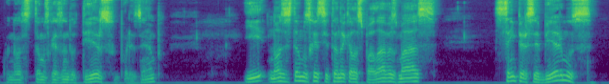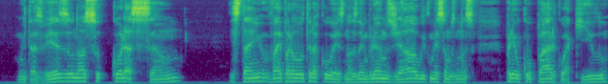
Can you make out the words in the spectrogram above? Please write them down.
quando nós estamos rezando o terço, por exemplo, e nós estamos recitando aquelas palavras, mas sem percebermos, muitas vezes o nosso coração está em, vai para outra coisa. Nós lembramos de algo e começamos a nos preocupar com aquilo.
